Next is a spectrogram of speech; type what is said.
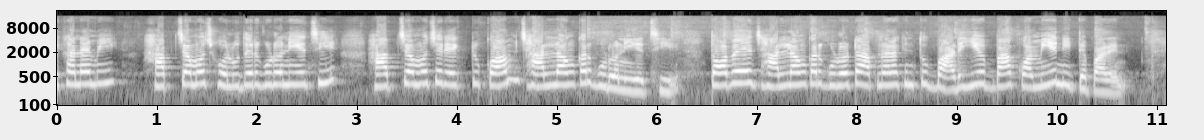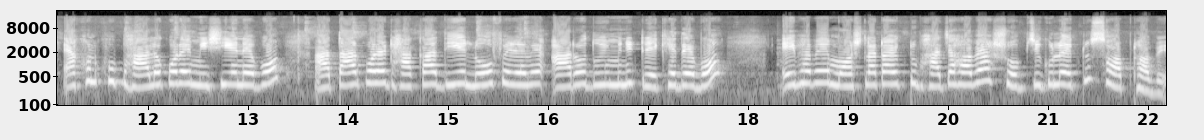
এখানে আমি হাফ চামচ হলুদের গুঁড়ো নিয়েছি। হাফ চামচের একটু কম ঝাল লঙ্কার গুঁড়ো নিয়েছি। তবে ঝাল লঙ্কার গুঁড়োটা আপনারা কিন্তু বাড়িয়ে বা কমিয়ে নিতে পারেন। এখন খুব ভালো করে মিশিয়ে নেব। আর তারপরে ঢাকা দিয়ে লো ফ্লেমে আরও দুই মিনিট রেখে দেব। এইভাবে মশলাটা একটু ভাজা হবে আর সবজিগুলো একটু সফট হবে।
